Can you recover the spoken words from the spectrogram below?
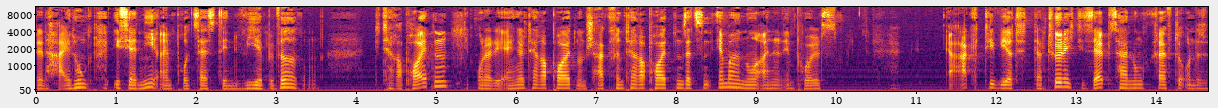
Denn Heilung ist ja nie ein Prozess, den wir bewirken. Die Therapeuten oder die Engeltherapeuten und Chakrentherapeuten setzen immer nur einen Impuls. Er aktiviert natürlich die Selbstheilungskräfte und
